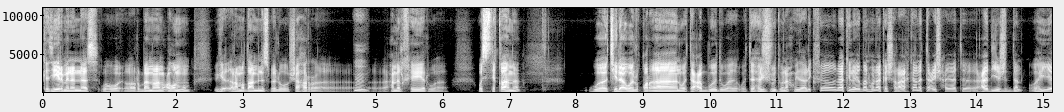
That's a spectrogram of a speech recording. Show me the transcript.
كثير من الناس وهو ربما معظمهم رمضان بالنسبة له شهر آه، عمل خير واستقامة. وتلاوة القرآن وتعبد وتهجد ونحو ذلك. لكن أيضا هناك شرائح كانت تعيش حياة عادية جدا وهي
